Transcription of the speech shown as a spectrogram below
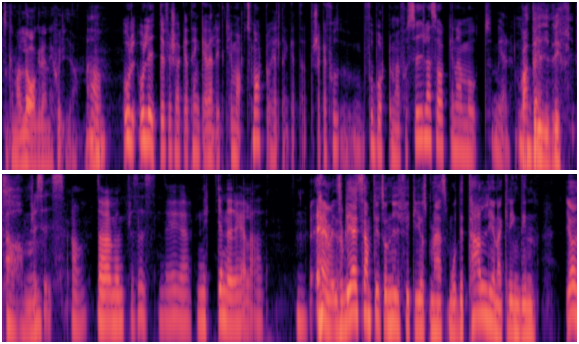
Så kan man lagra energi. Ja. Mm. Och, och lite försöka tänka väldigt klimatsmart då helt enkelt. Att försöka få, få bort de här fossila sakerna mot mer... Batteridrift. Ja, Mm. precis. Ja, ja men precis. Det är ju nyckeln i det hela. Så blir jag samtidigt så nyfiken just på de här små detaljerna kring din, ja,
